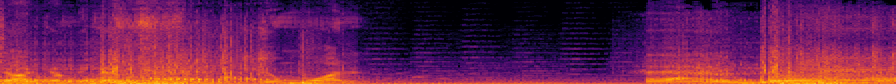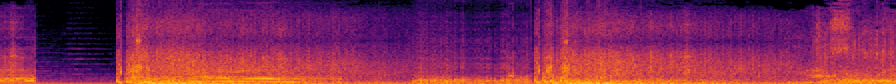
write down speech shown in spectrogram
Shotgun because this Doom 1. Just to.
